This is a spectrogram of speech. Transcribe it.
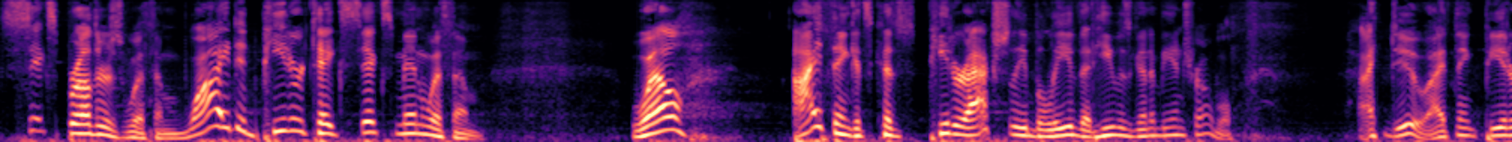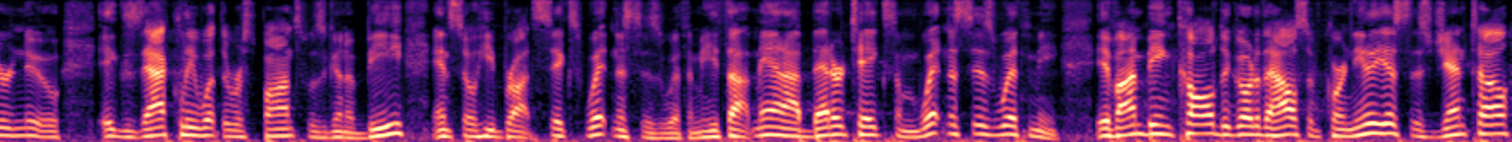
six brothers with him. Why did Peter take six men with him? Well, I think it's because Peter actually believed that he was going to be in trouble. I do. I think Peter knew exactly what the response was going to be, and so he brought six witnesses with him. He thought, man, I better take some witnesses with me. If I'm being called to go to the house of Cornelius, this Gentile,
